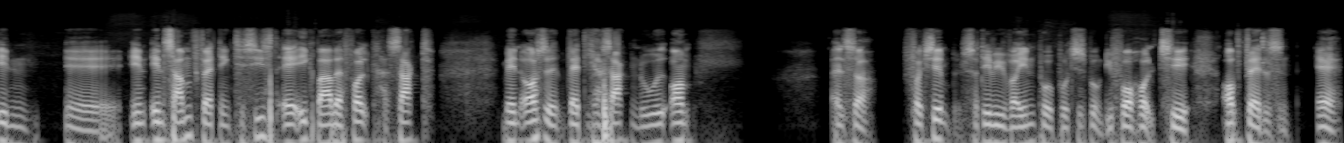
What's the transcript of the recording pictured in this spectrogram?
en, øh, en, en sammenfatning til sidst af ikke bare, hvad folk har sagt, men også, hvad de har sagt noget om. Altså, for eksempel, så det vi var inde på på et tidspunkt i forhold til opfattelsen af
